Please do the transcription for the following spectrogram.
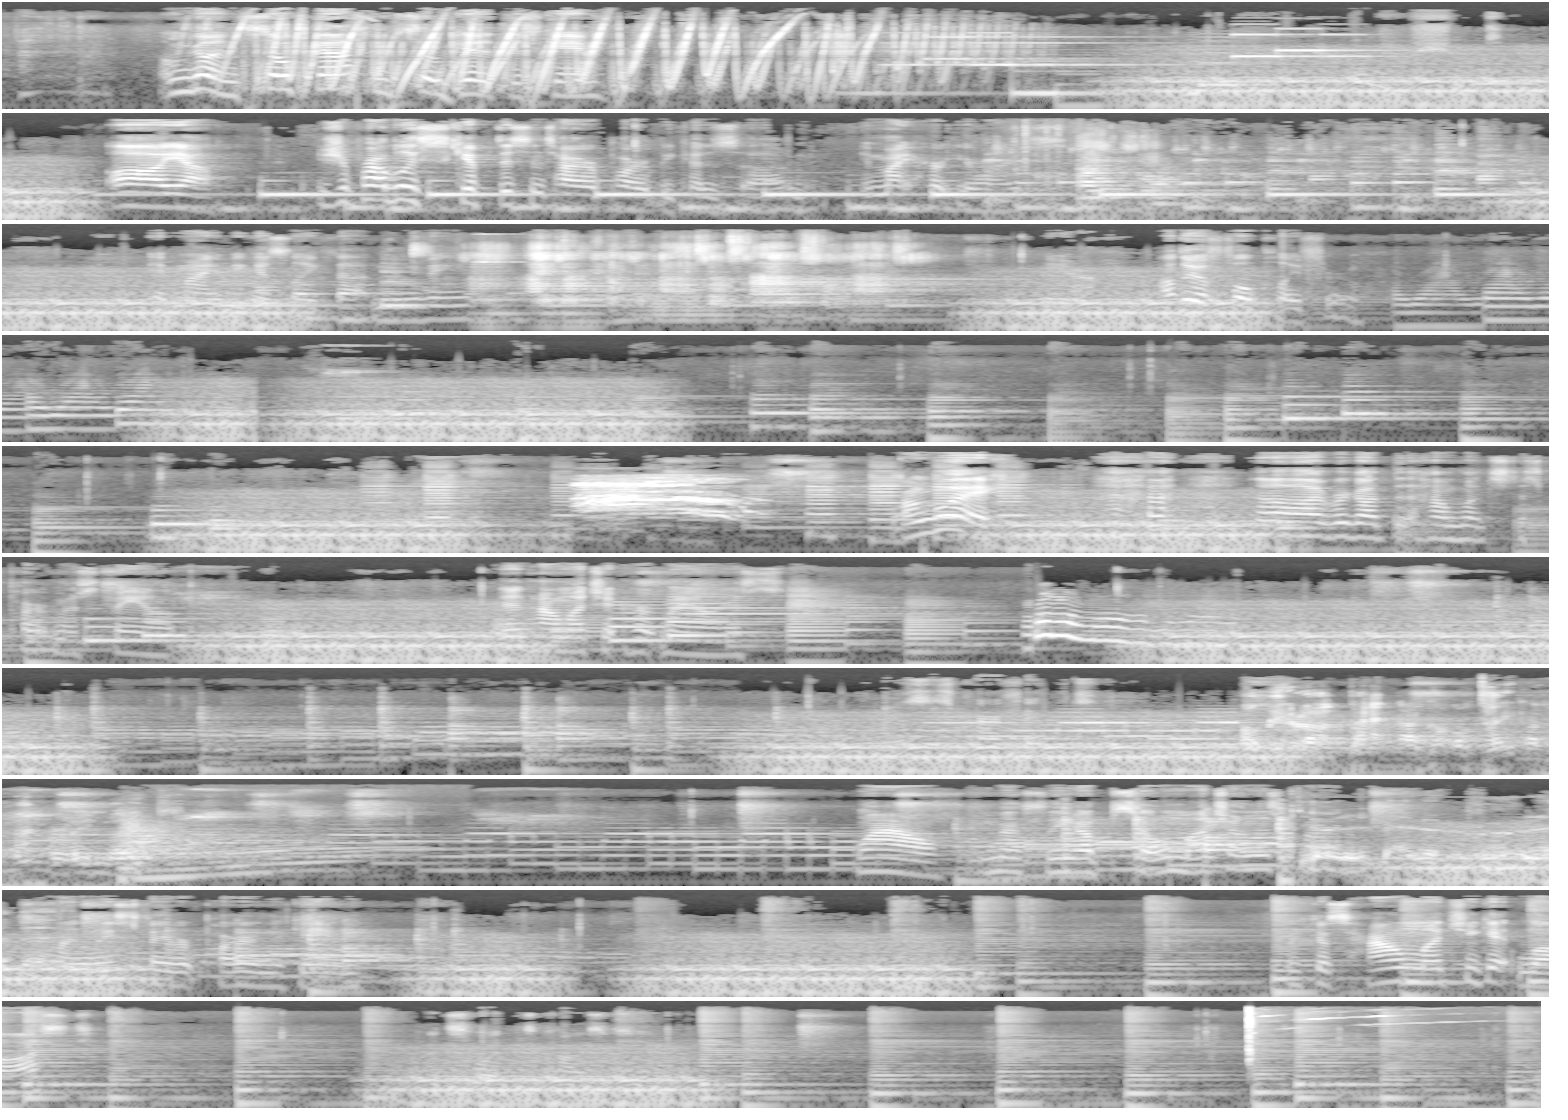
I'm going so fast, I'm so good at this game. Oh yeah. You should probably skip this entire part because um, it might hurt your eyes. It might because like that moving. Yeah. I'll do a full playthrough. I forgot that how much this part messed me up. And how much it hurt my eyes. This is perfect. I'll be right back. I gotta take a memory leak. Wow, I'm messing up so much on this part. My least favorite part in the game. Because how much you get lost, that's what causes it.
